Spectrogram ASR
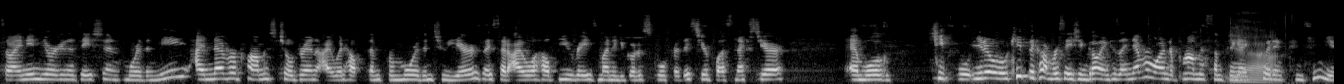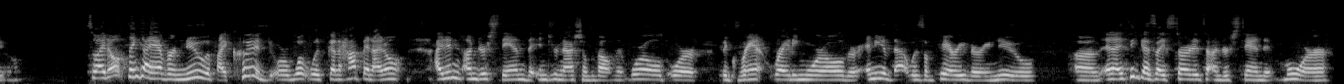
So I named the organization More Than Me. I never promised children I would help them for more than two years. I said, I will help you raise money to go to school for this year plus next year. And we'll keep, you know, we'll keep the conversation going because I never wanted to promise something Yeah. I couldn't continue. So I don't think I ever knew if I could or what was going to happen. I don't, I didn't understand the international development world or the grant writing world or any of that was very, very new. Um, and I think as I started to understand it more,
